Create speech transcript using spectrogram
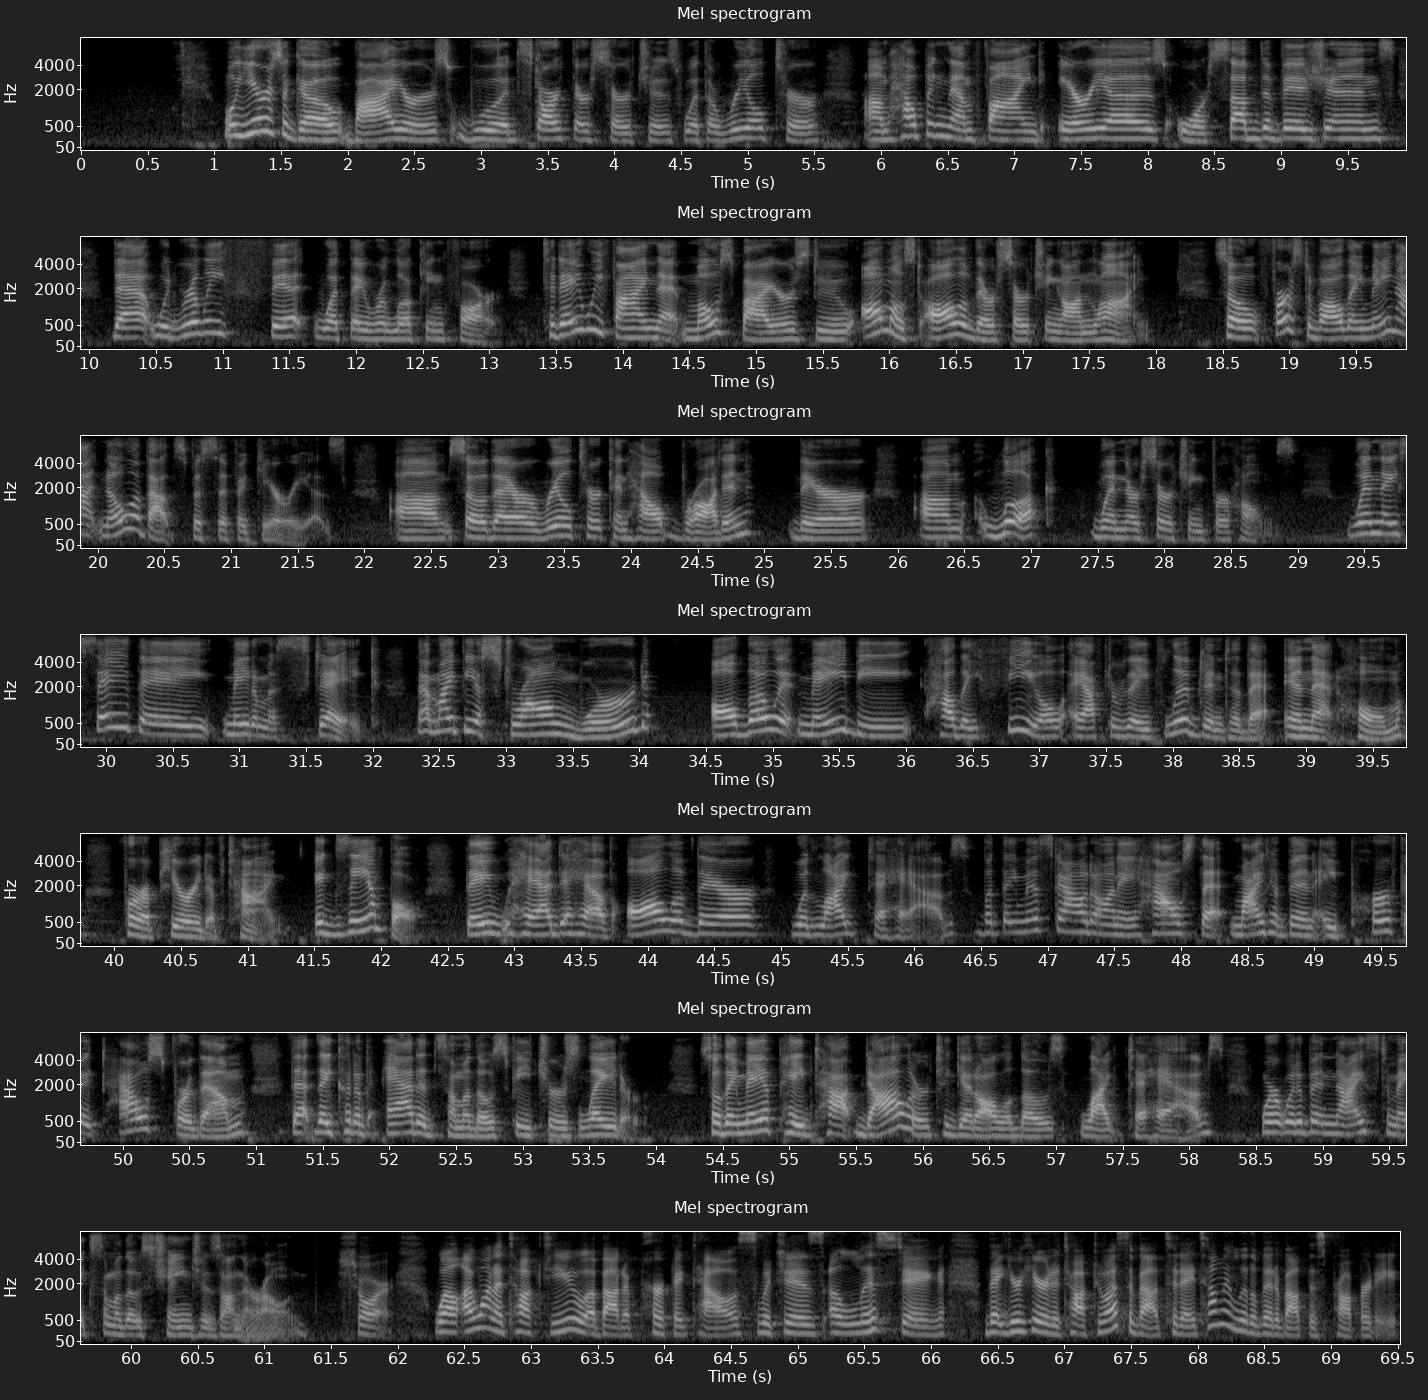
Well, years ago, buyers would start their searches with a realtor um, helping them find areas or subdivisions that would really fit what they were looking for. Today, we find that most buyers do almost all of their searching online. So, first of all, they may not know about specific areas. Um, so, their realtor can help broaden their um, look when they're searching for homes. When they say they made a mistake, that might be a strong word, although it may be how they feel after they've lived into that in that home for a period of time. Example, they had to have all of their would like to haves, but they missed out on a house that might have been a perfect house for them that they could have added some of those features later. So they may have paid top dollar to get all of those like to haves, where it would have been nice to make some of those changes on their own. Sure. Well, I want to talk to you about a perfect house, which is a listing that you're here to talk to us about today. Tell me a little bit about this property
